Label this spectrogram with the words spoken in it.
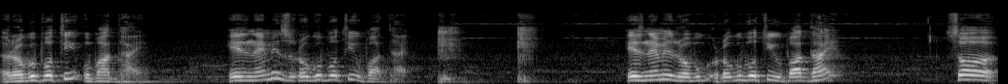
Raghupati Upadhyay. His name is Raghupati Upadhyay. His name is Raghupati Upadhyay. So,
